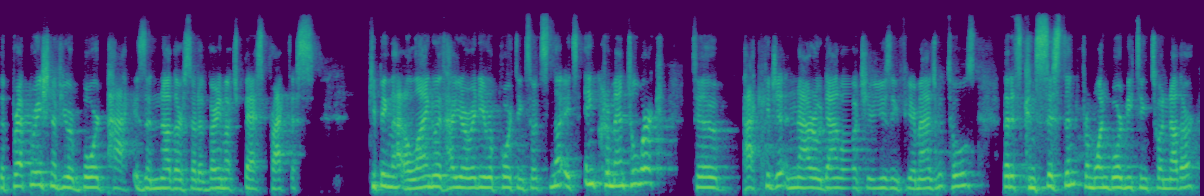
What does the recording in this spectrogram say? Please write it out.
the preparation of your board pack is another sort of very much best practice. Keeping that aligned with how you're already reporting. So it's not it's incremental work to package it and narrow down what you're using for your management tools, that it's consistent from one board meeting to another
